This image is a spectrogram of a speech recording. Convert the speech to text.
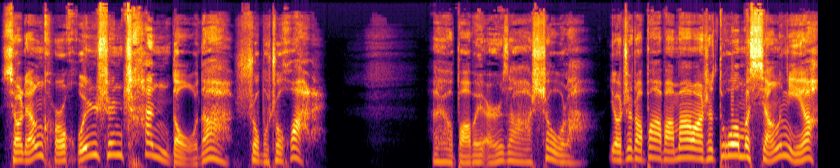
小两口浑身颤抖的说不出话来。哎呦，宝贝儿子啊瘦了，要知道爸爸妈妈是多么想你啊！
